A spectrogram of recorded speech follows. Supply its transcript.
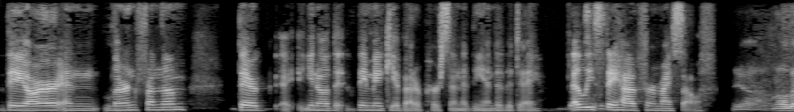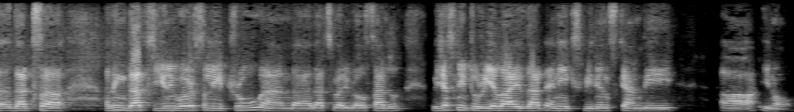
they are and learn from them, they're eh, you know they make you a better person at the end of the day. That's at least they have for myself. Yeah. No that, that's uh, i think that's universally true and uh, that's very well said. We just need to realize that any experience can be uh, you know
